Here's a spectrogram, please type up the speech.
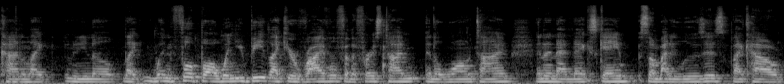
kind of like you know, like in football when you beat like your rival for the first time in a long time, and then that next game somebody loses, like how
